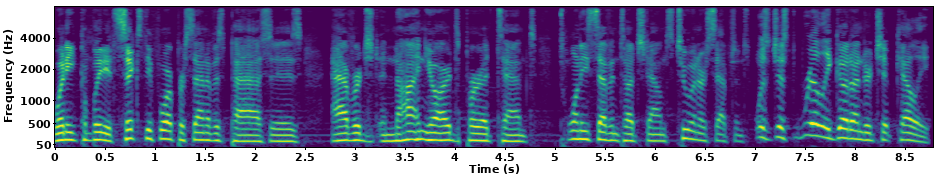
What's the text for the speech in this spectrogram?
when he completed 64% of his passes, averaged nine yards per attempt, 27 touchdowns, two interceptions, was just really good under Chip Kelly.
